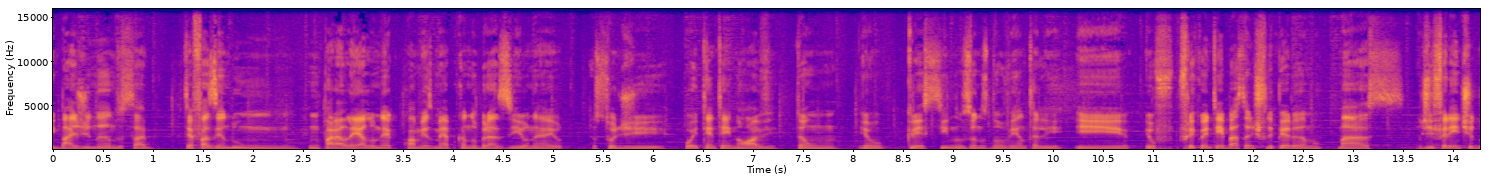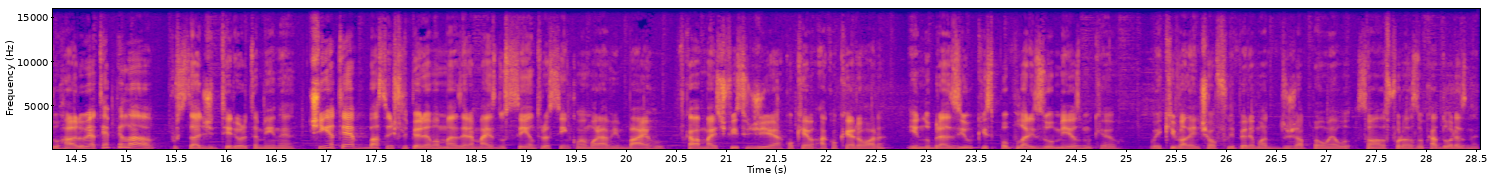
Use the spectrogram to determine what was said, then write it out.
imaginando, sabe? Até fazendo um, um paralelo, né, com a mesma época no Brasil, né? Eu eu sou de 89, então eu cresci nos anos 90 ali. E eu frequentei bastante fliperama, mas diferente do Haru, e até pela por cidade de interior também, né? Tinha até bastante fliperama, mas era mais no centro, assim, como eu morava em bairro, ficava mais difícil de ir a qualquer, a qualquer hora. E no Brasil, que se popularizou mesmo, que é o equivalente ao fliperama do Japão é, são, foram as locadoras, né?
